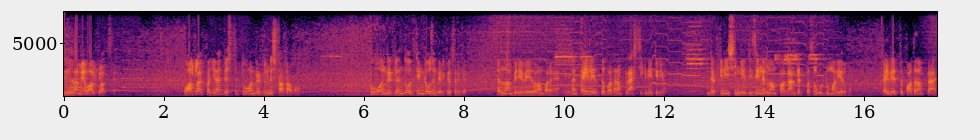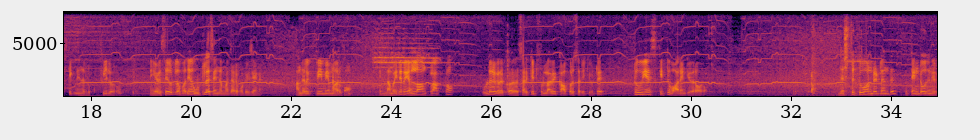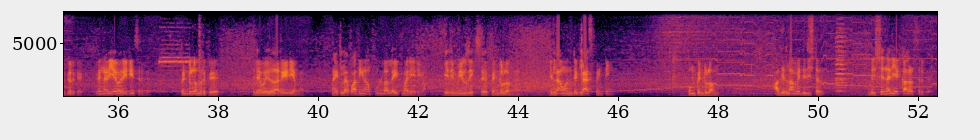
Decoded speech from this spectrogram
இது எல்லாமே wall clocks wall clock பார்த்தீங்கன்னா ஜஸ்ட்டு டூ ஹண்ட்ரட்லேருந்து ஸ்டார்ட் ஆகும். டூ ஹண்ட்ரட்லேருந்து ஒரு டென் தௌசண்ட் வரைக்கும் இருக்குது எல்லாம் பெரிய இதெல்லாம் பாருங்கள் இதெல்லாம் கையில் எடுத்து பார்த்தோன்னா பிளாஸ்டிக்னே தெரியும். இந்த ஃபினிஷிங்கு டிசைன் எல்லாம் பார்க்க ஹண்ட்ரட் பர்சன்ட் உட்டு மாதிரியே இருக்கும். கையில் எடுத்து பார்த்தா தான் பிளாஸ்டிக்னு இந்த லுக் ஃபீல் வரும். நீங்கள் செவுட்டில் பார்த்தீங்கன்னா உட்டில் செஞ்ச மாதிரி தான் இருக்கும் டிசைனு அந்தளவுக்கு ப்ரீமியமாக இருக்கும். நம்ம இது எல்லா கிளாக்கும் உள்ளே இருக்கிற சர்க்கியூட் ஃபுல்லாகவே காப்பர் சர்க்கியூட்டு டூ இயர்ஸ் கிட்டு வாரண்ட்டி வேறு வரும். ஜஸ்ட்டு டூ ஹண்ட்ரட்லேருந்து டென் தௌசண்ட் இருக்குது இருக்குது இதே நிறைய வெரைட்டிஸ் இருக்குது பெண்டுலம் இருக்குது இதே இதெல்லாம் ரேடியமு நைட்டில் பார்த்தீங்கன்னா ஃபுல்லாக லைட் மாதிரி எரியும். இது மியூசிக்ஸு பெண்டுலமு எல்லாம் வந்து கிளாஸ் பெயிண்டிங் ஹோம் பெண்டுலம் அது எல்லாமே டிஜிட்டல் டிஜிட்டல் நிறைய கலர்ஸ் இருக்குது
